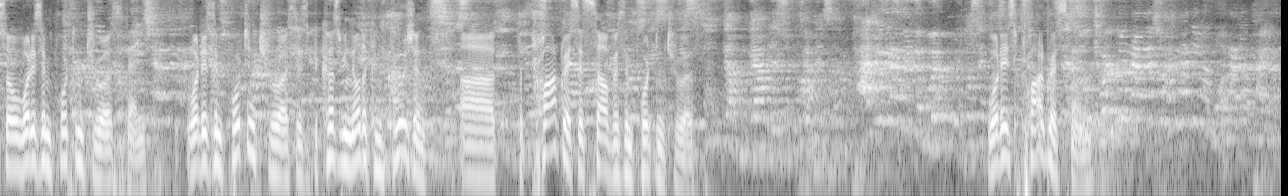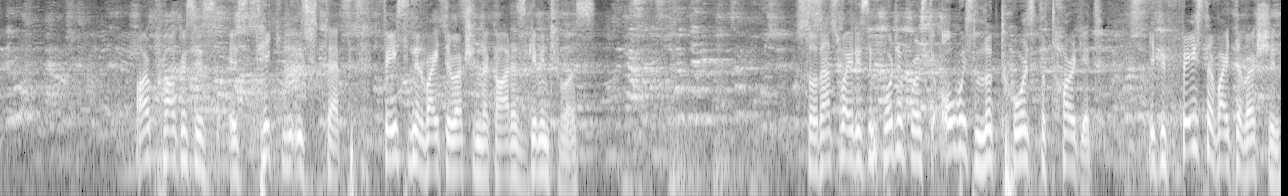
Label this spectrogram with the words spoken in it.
so what is important to us then? What is important to us is because we know the conclusion, uh, the progress itself is important to us. What is progress then? Our progress is, is taking each step, facing the right direction that God has given to us. So that's why it is important for us to always look towards the target. If you face the right direction,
